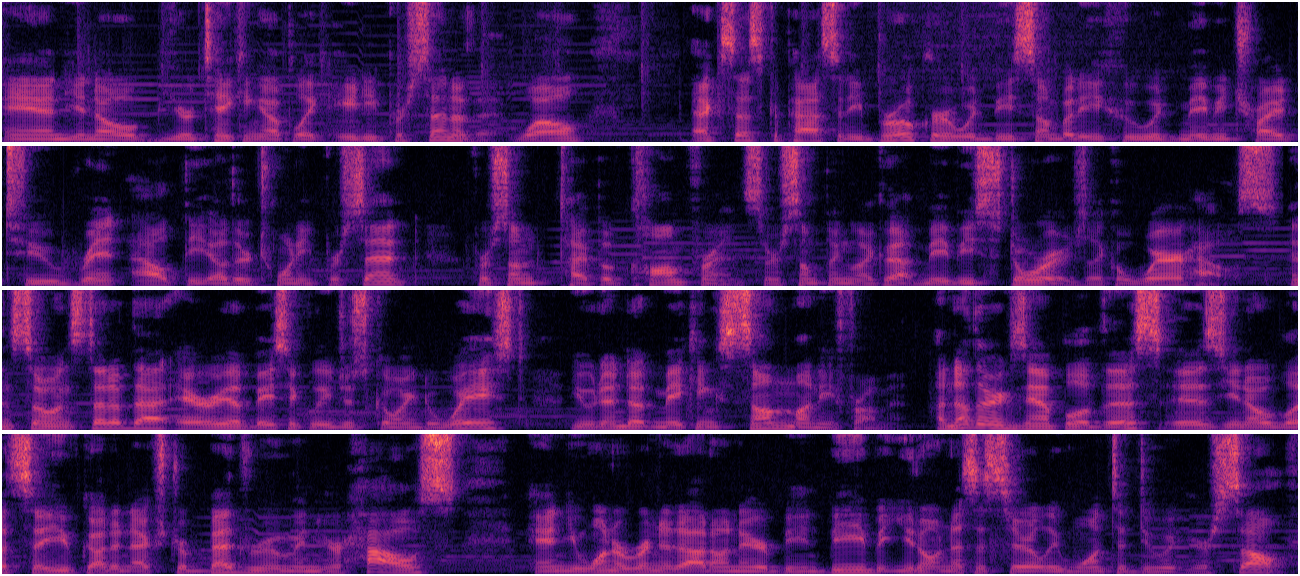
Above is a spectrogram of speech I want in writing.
and you know you're taking up like 80% of it. Well, excess capacity broker would be somebody who would maybe try to rent out the other 20% for some type of conference or something like that, maybe storage, like a warehouse. And so instead of that area basically just going to waste, you would end up making some money from it. Another example of this is, you know, let's say you've got an extra bedroom in your house and you want to rent it out on Airbnb, but you don't necessarily want to do it yourself.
